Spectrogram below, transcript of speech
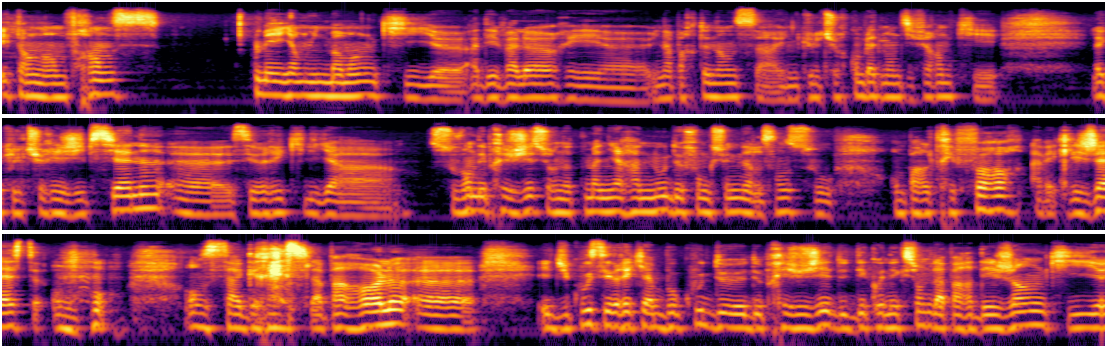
étant en France, mais ayant une maman qui euh, a des valeurs et euh, une appartenance à une culture complètement différente qui est la culture égyptienne, euh, c'est vrai qu'il y a souvent des préjugés sur notre manière à nous de fonctionner dans le sens où on parle très fort avec les gestes, on, s'agresse la parole et du coup c'est vrai qu'il y a beaucoup de, préjugés, de déconnexion de la part des gens qui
